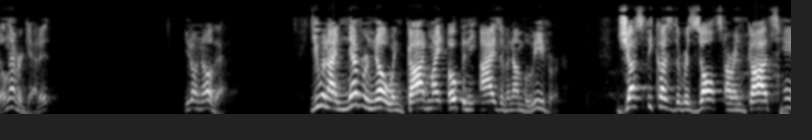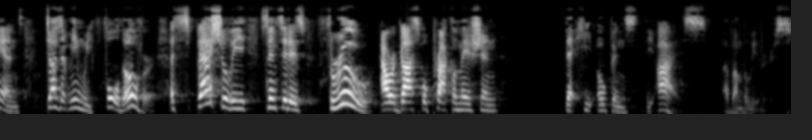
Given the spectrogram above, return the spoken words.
They'll never get it. You don't know that. You and I never know when God might open the eyes of an unbeliever. Just because the results are in God's hands doesn't mean we fold over, especially since it is through our gospel proclamation that He opens the eyes of unbelievers.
